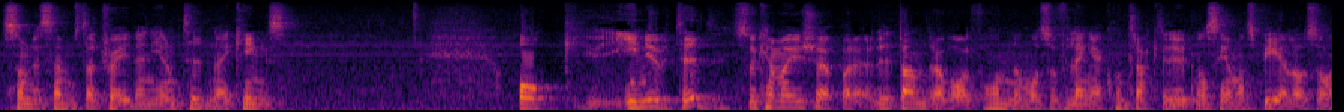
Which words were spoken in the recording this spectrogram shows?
som det sämsta traden genom tiderna i Kings. Och i nutid så kan man ju köpa det, ett andra val för honom och så förlänga kontraktet utan att se honom spela och så.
